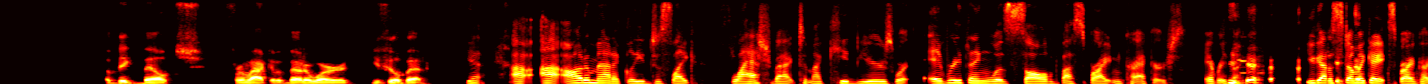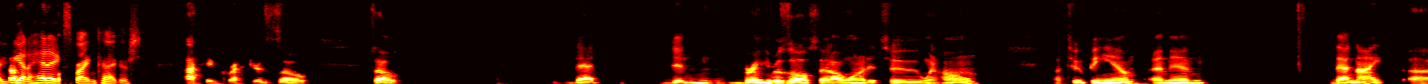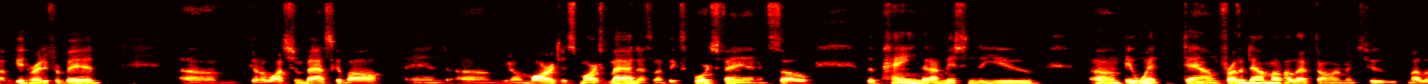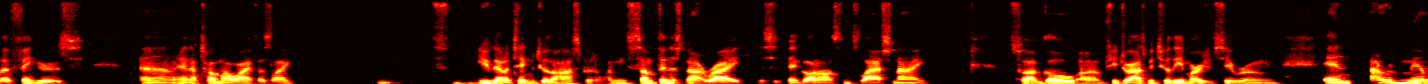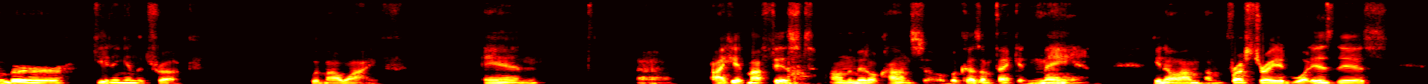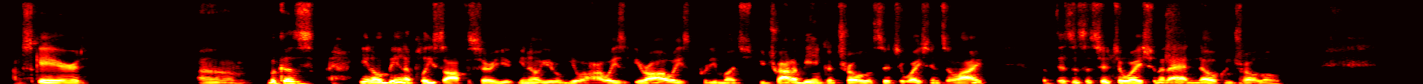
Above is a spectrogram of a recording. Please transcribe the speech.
a big belch, for lack of a better word, you feel better. Yeah. I, I automatically just like flashback to my kid years where everything was solved by Sprite and crackers. Everything. Yeah. You got a stomach ache, Sprite and crackers. You got a headache, Sprite and crackers. I hate crackers. So, so that didn't bring the results that I wanted it to. Went home at uh, 2 p.m. And then that night, uh, getting ready for bed, um, gonna watch some basketball. And um, you know, March, it's March Madness. I'm a big sports fan. And so the pain that I mentioned to you, um, it went down further down my left arm into my left fingers. Uh, and I told my wife, I was like, you got to take me to the hospital. I mean, something is not right. This has been going on since last night. So I go, um, she drives me to the emergency room. And I remember getting in the truck with my wife and uh, I hit my fist on the middle console because I'm thinking, man, you know, I'm I'm frustrated. What is this? I'm scared. Um, because you know, being a police officer, you you know, you you always you're always pretty much you try to be in control of situations in life, but this is a situation that I had no control over.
